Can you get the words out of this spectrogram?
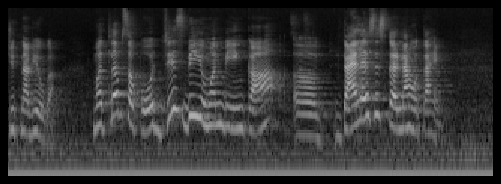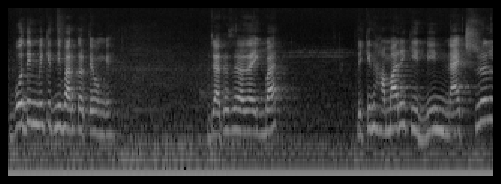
जितना भी होगा। मतलब सपोज़ जिस भी ह्यूमन बीइंग का डायलिसिस करना होता है, वो दिन में कितनी बार करते होंगे? ज़्यादा से ज़्यादा एक बार। लेकिन हमारी किडनी नेचुरल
